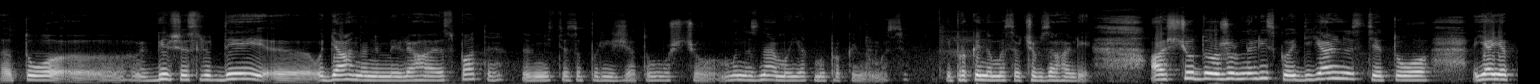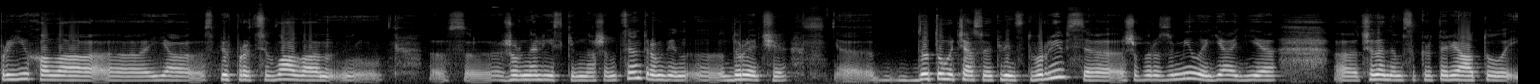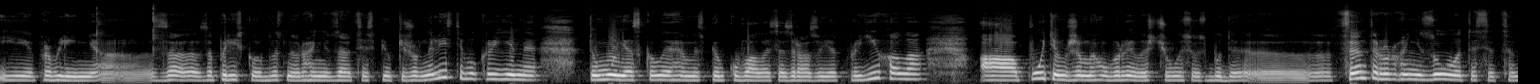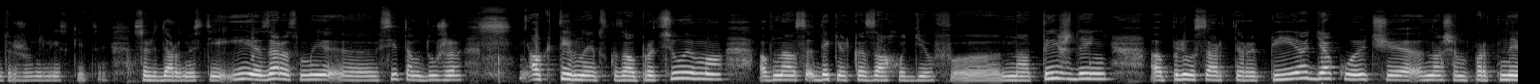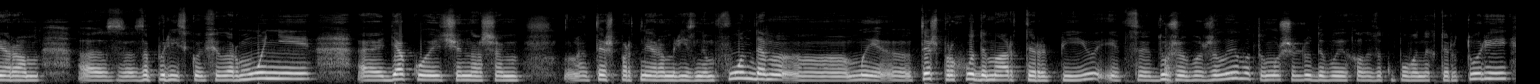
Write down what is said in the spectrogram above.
е, то е, більшість людей одягненими лягає спати в місті Запоріжжя, тому що ми не знаємо, як ми прокинемося. І прокинемося чи взагалі. А щодо журналістської діяльності, то я як приїхала, е, я співпрацювала з журналістським нашим центром. Він, е, до речі, е, до того часу, як він створився, щоб ви розуміли, я є членом секретаріату і правління Запорізької обласної організації спілки журналістів України. Тому я з колегами спілкувалася зразу, як приїхала. А потім вже ми говорили, що ось ось буде е, центр організовуватися, центр журналістської солідарності. І зараз ми е, всі там дуже активно, я б сказала, працюємо. В нас декілька заходів е, на тиждень, плюс арт-терапія, дякуючи нашим партнерам з Запорізької філармонії, дякуючи нашим теж партнерам різним фондам. е, Ми е, теж проходимо арт-терапію, і це дуже важливо, тому що люди виїхали з окупованих територій,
